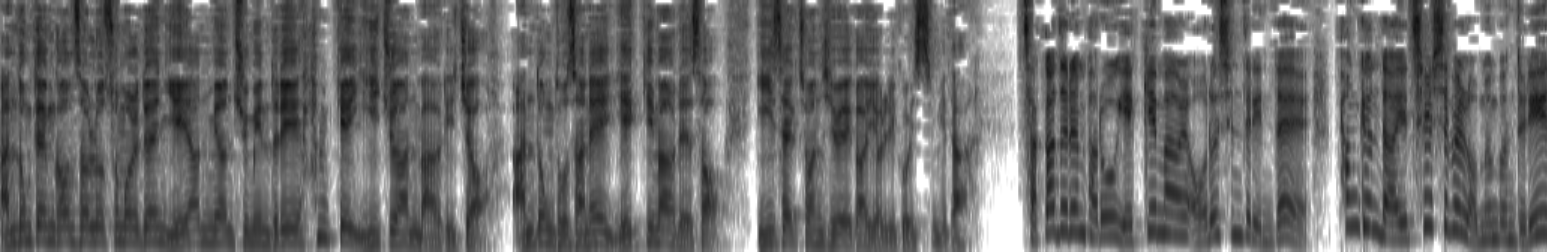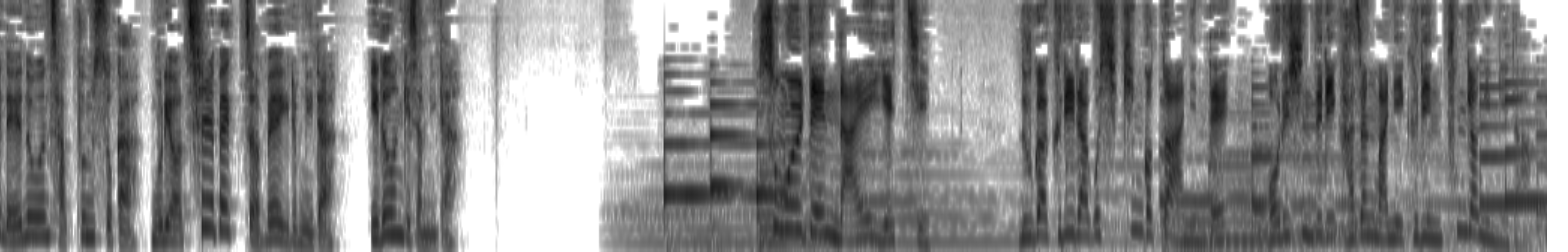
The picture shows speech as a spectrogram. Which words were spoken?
안동댐 건설로 수몰된 예안면 주민들이 함께 이주한 마을이죠. 안동 도산의 옛기마을에서 이색 전시회가 열리고 있습니다. 작가들은 바로 옛기마을 어르신들인데 평균 나이 70을 넘은 분들이 내놓은 작품 수가 무려 700점에 이릅니다. 이도훈 기자입니다. 수몰된 나의 옛집. 누가 그리라고 시킨 것도 아닌데 어르신들이 가장 많이 그린 풍경입니다.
